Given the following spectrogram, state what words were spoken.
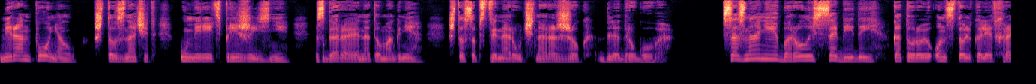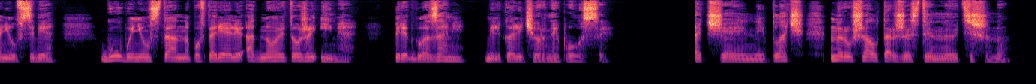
Миран понял, что значит умереть при жизни, сгорая на том огне, что собственноручно разжег для другого. Сознание боролось с обидой, которую он столько лет хранил в себе. Губы неустанно повторяли одно и то же имя. Перед глазами мелькали черные полосы. Отчаянный плач нарушал торжественную тишину.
